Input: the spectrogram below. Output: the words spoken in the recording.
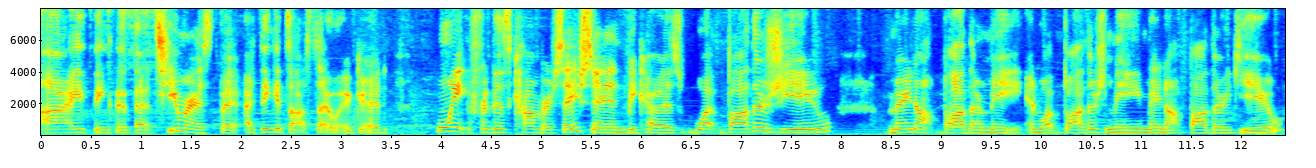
I think that that's humorous, but I think it's also a good point for this conversation because what bothers you may not bother me, and what bothers me may not bother you.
